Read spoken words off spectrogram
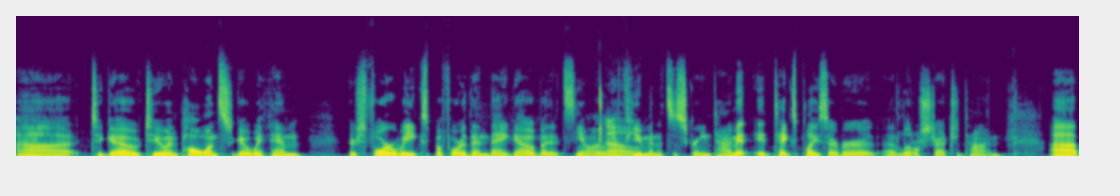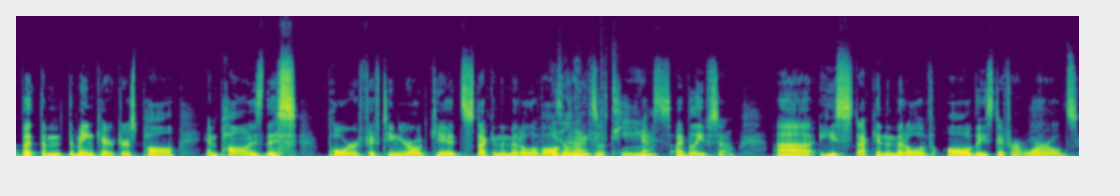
uh, to go to, and Paul wants to go with him. There's four weeks before then they go, but it's you know only a few Oh. minutes of screen time. It it takes place over a, a little stretch of time. Uh, but the the main character is Paul, and Paul is this poor 15 year old kid stuck in the middle of all He's only kinds 15? of yes, I believe so. Uh, he's stuck in the middle of all these different worlds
